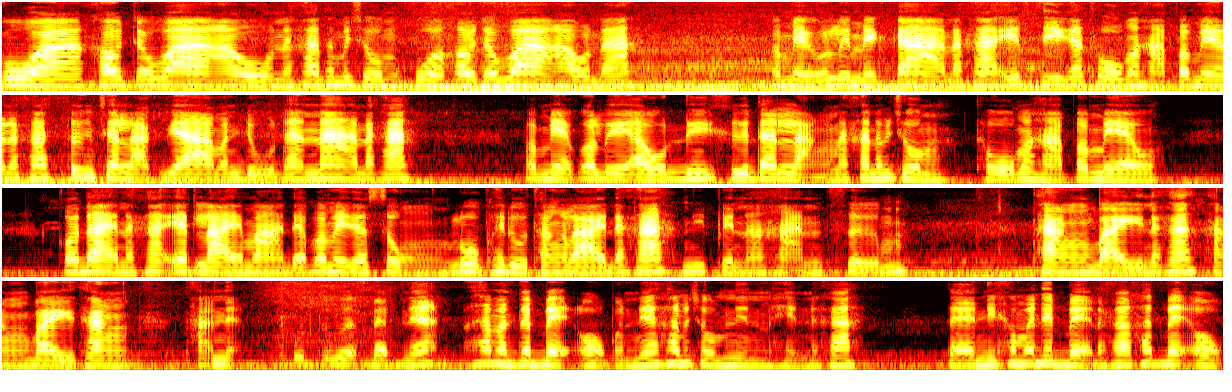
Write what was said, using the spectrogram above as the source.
กลัวเขาจะว่าเอานะคะท่านผู้ชมกลัวเขาจะว่าเอานะ ป้าแมวก็เลยไม่กล้านะคะ FC ก็โทรมาหาป้าแมวนะคะ ซึ่งฉลากยามันอยู่ด้านหน้านะคะป้าแมวก็เลยเอานี่คือด้านหลังนะคะท่านผู้ชมโทรมาหาป้าแมวก็ได้นะคะแอดไลน์มาเดี๋ยวป้าแมวจะส่งรูปให้ดูทางไลน์นะคะ นี่เป็นอาหารเสริมทางใบนะคะ ทางใบทางท่านเนี่ยพูดแบบเนี้ยถ้ามันจะแบะออกแบบเนี้ยท่านผู้ชมนี่เห็นนะคะ แต่อันนี้เขาไม่ได้แบะนะคะเขาแบะออก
